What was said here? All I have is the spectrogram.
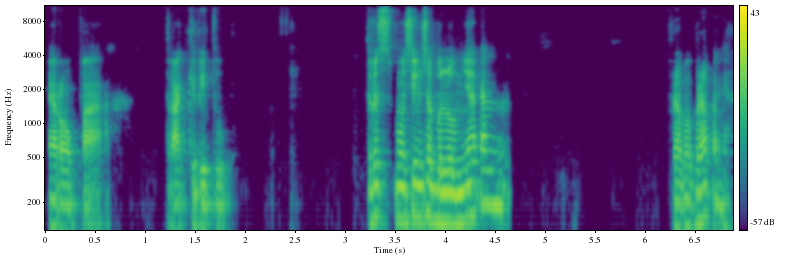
Eropa terakhir itu. Terus musim sebelumnya kan berapa berapa ya?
